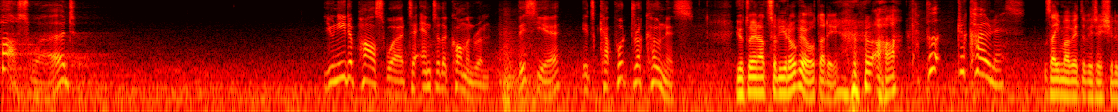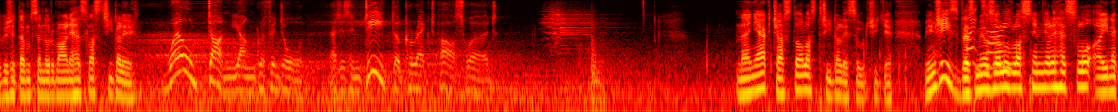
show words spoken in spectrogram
Password? You need a password to enter the common room. This year, it's Caput Draconis. Jo, to je na celý rok, jo, tady. Aha, Caput Draconis. zajímavě to vyřešili, protože tam se normálně hesla střídali. Well done, young Gryffindor. That is indeed the correct password. Ne nějak často, ale střídali se určitě. Vím, že i z Vezmiozelu vlastně měli heslo a jinak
